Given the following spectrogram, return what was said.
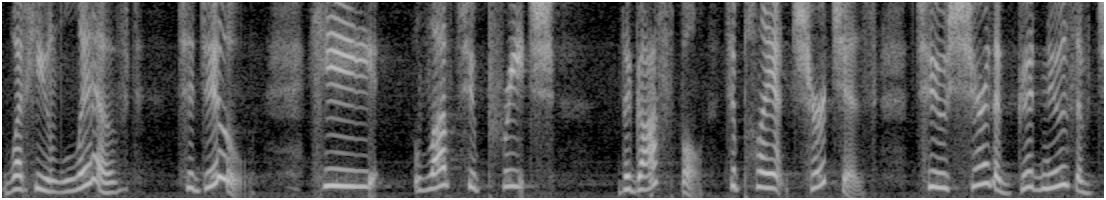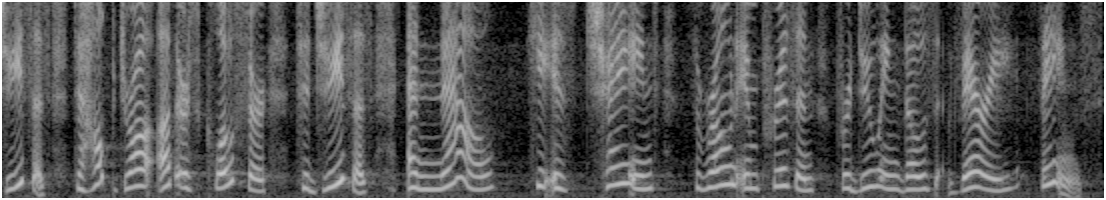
what he lived to do. He loved to preach the gospel, to plant churches, to share the good news of Jesus, to help draw others closer to Jesus. And now he is chained, thrown in prison for doing those very things.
